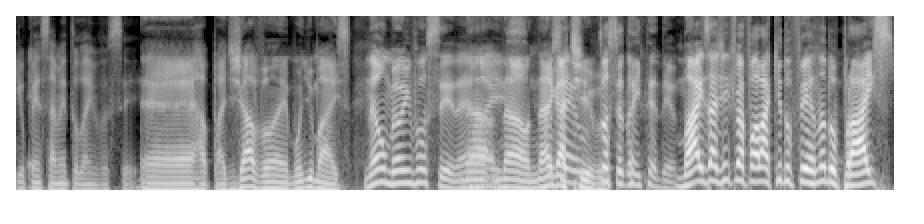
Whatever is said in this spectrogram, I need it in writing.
E o pensamento lá em você. É, rapaz, de Javan, é bom demais. Não o meu em você, né? Não, Mas não, você- negativo. o torcedor entendeu. Mas a gente vai falar aqui do Fernando Praz,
